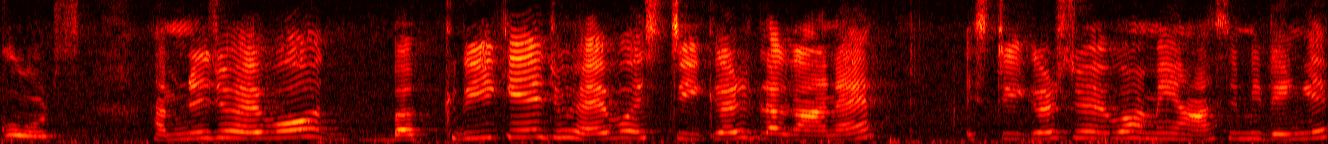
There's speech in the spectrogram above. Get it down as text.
गोड्स हमने जो है वो बकरी के जो है वो स्टिकर लगाना है। स्टिकर्स जो है वो हमें यहाँ से मिलेंगे।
